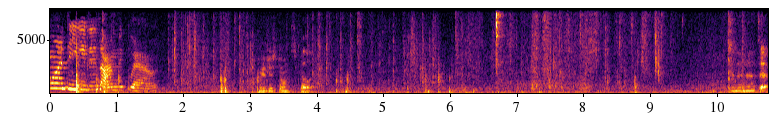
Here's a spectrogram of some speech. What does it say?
want to eat it on the ground. We just don't spill it. And then that's it.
